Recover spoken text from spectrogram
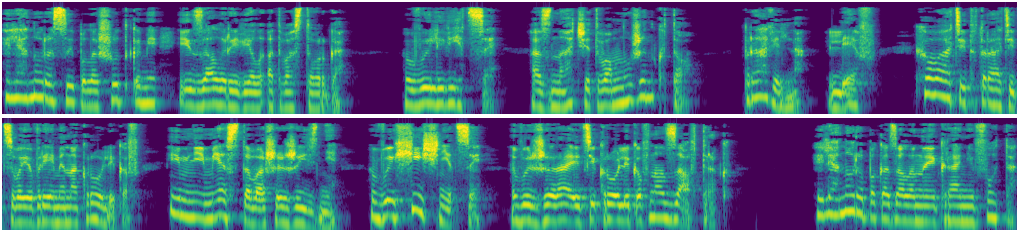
Элеонора сыпала шутками, и зал ревел от восторга. «Вы львицы, а значит, вам нужен кто?» «Правильно, лев. Хватит тратить свое время на кроликов. Им не место вашей жизни. Вы хищницы. Вы жираете кроликов на завтрак». Элеонора показала на экране фото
